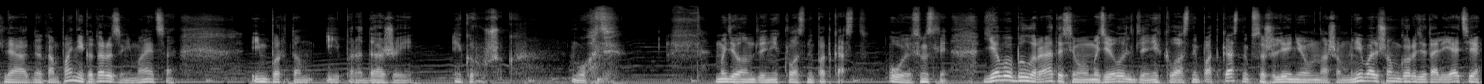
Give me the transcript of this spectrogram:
для одной компании, которая занимается импортом и продажей игрушек. Вот. Мы делаем для них классный подкаст. Ой, в смысле, я бы был рад, если бы мы делали для них классный подкаст, но, к сожалению, в нашем небольшом городе Тольятти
